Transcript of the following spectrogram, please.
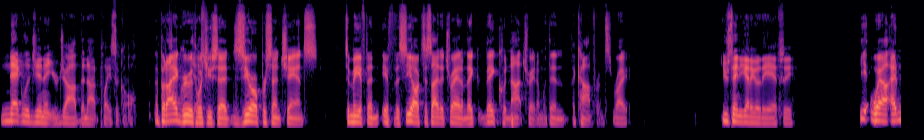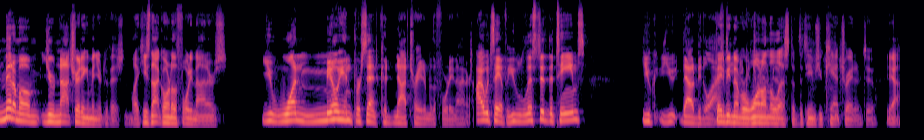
negligent at your job to not place a call. But I agree with what you said. Zero percent chance to me if the if the Seahawks decide to trade him, they they could not trade him within the conference, right? You're saying you got to go to the AFC. Yeah, well, at minimum, you're not trading him in your division. Like he's not going to the 49ers. You 1 million percent could not trade him to the 49ers. I would say if you listed the teams, you you that would be the last. They'd be number one on the to. list of the teams you can't trade him to. Yeah.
